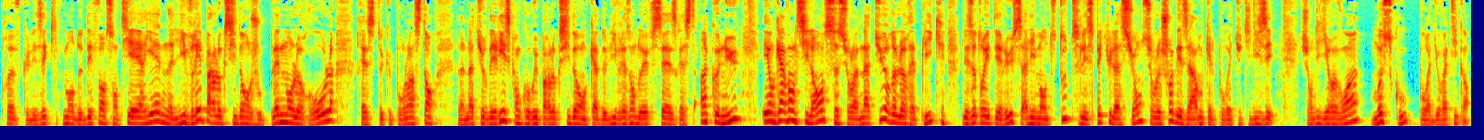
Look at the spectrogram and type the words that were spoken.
preuve que les équipements de défense antiaérienne livrés par l'Occident jouent pleinement leur rôle. Reste que pour l'instant, la nature des risques encourus par l'Occident en cas de livraison de F-16 reste inconnue, et en gardant le silence sur la nature de leur réplique, les autorités russes alimentent toutes les spéculations sur le choix des armes qu'elles pourraient utiliser. Jean-Didier Revoin, Moscou pour Radio Vatican.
